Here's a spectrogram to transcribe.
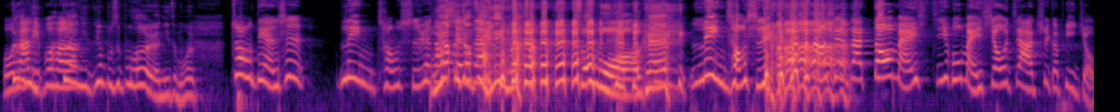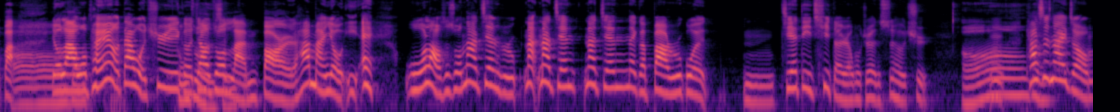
我哪里不喝？对啊，你又不是不喝的人，你怎么会？重点是令从十月到现在，不要再叫自己令了，说我 OK。令从十月到现在都没几乎没休假，去个屁酒吧。哦、有啦，我朋友带我去一个叫做蓝 bar，他蛮有意。哎、欸，我老实说，那间如那那间那间那个 bar，如果嗯接地气的人，我觉得很适合去。哦，它、嗯、是那一种，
